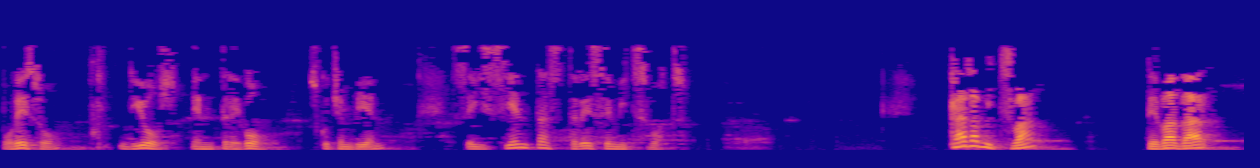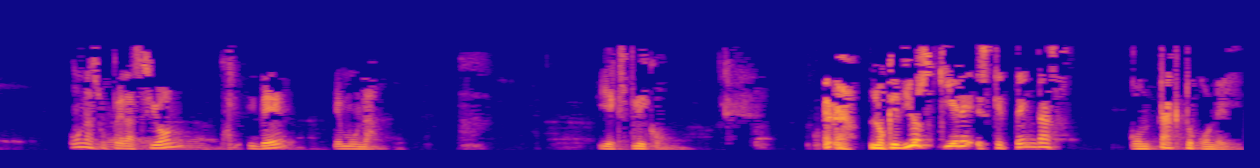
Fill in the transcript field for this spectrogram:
Por eso Dios entregó, escuchen bien, 613 mitzvot cada mitzvah te va a dar una superación de emuná. Y explico. Lo que Dios quiere es que tengas contacto con Él,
